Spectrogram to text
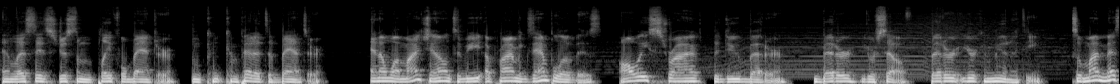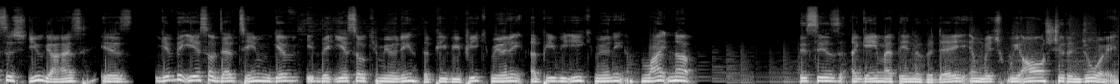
unless it's just some playful banter, some competitive banter. And I want my channel to be a prime example of this. Always strive to do better. Better yourself. Better your community. So my message to you guys is give the ESO dev team, give the ESO community, the PvP community, a PvE community, lighten up. This is a game at the end of the day in which we all should enjoy.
